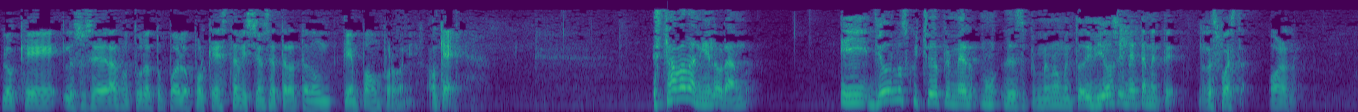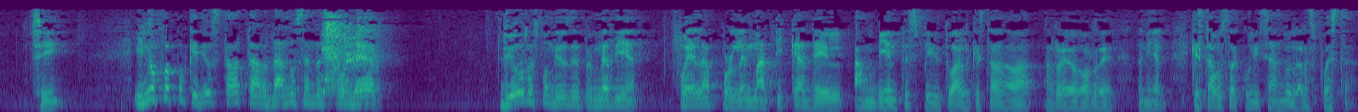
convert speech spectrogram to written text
lo que le sucederá al futuro a tu pueblo, porque esta visión se trata de un tiempo aún por venir. Ok. Estaba Daniel orando y Dios lo escuchó de primer desde el primer momento y Dios inmediatamente, respuesta, órale. ¿Sí? Y no fue porque Dios estaba tardándose en responder. Dios respondió desde el primer día. Fue la problemática del ambiente espiritual que estaba alrededor de Daniel, que estaba obstaculizando la respuesta.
